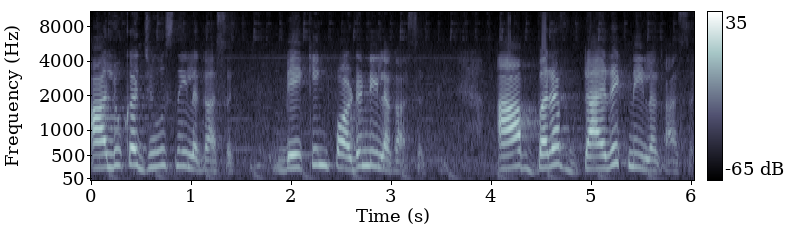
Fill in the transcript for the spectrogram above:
आलू का जूस नहीं लगा सकती, बेकिंग पाउडर नहीं लगा सकती, आप बर्फ़ डायरेक्ट नहीं लगा सकती।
